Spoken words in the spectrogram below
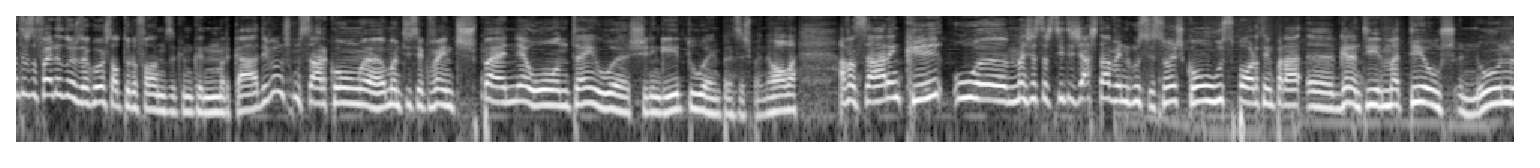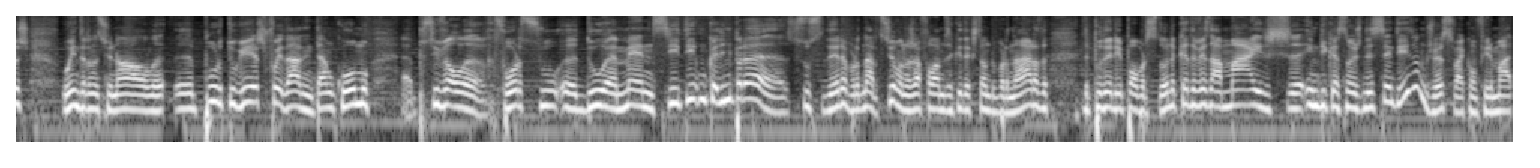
Agora, terça-feira, 2 de agosto, à altura falamos aqui um bocadinho de mercado e vamos começar com uh, uma notícia que vem de Espanha. Ontem, o uh, Chiringuito, a imprensa espanhola, avançarem que o uh, Manchester City já estava em negociações com o Sporting para garantir Mateus Nunes. O internacional português foi dado então como possível reforço do Man City, um bocadinho para suceder a Bernardo Silva. Nós já falámos aqui da questão do Bernardo, de poder ir para o Barcelona. Cada vez há mais indicações nesse sentido. Vamos ver se vai confirmar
